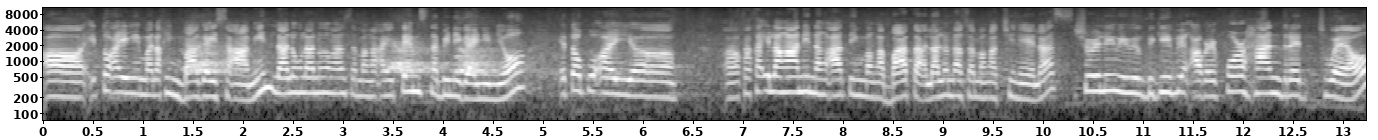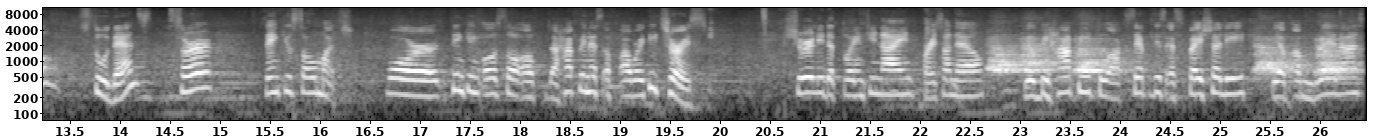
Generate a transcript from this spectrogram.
Ah, ito ay malaking bagay sa amin, lalong-lalo nga sa mga items na binigay ninyo. Ito po ay ah, ah, kakailanganin ng ating mga bata, lalo na sa mga chinelas. Surely we will be giving our 412 students. Sir, thank you so much for thinking also of the happiness of our teachers. Surely the 29 personnel will be happy to accept this, especially we have umbrellas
